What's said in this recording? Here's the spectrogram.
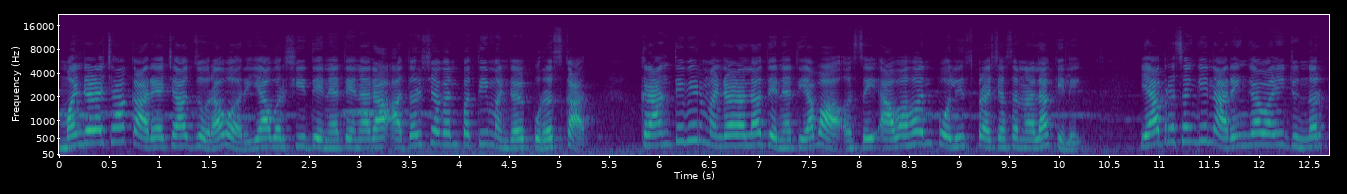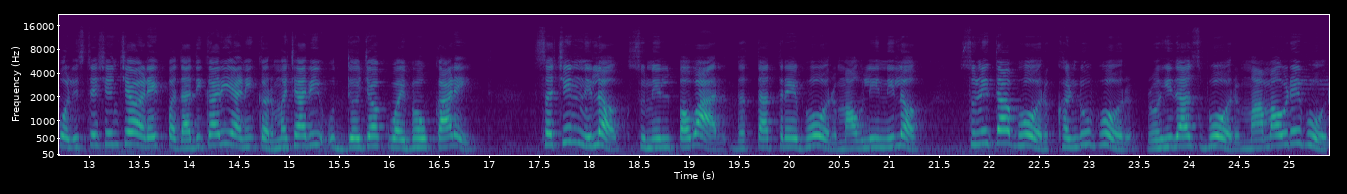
मंडळाच्या कार्याच्या जोरावर यावर्षी देण्यात येणारा आदर्श गणपती मंडळ पुरस्कार क्रांतीवीर मंडळाला देण्यात यावा असे आवाहन पोलीस प्रशासनाला केले. याप्रसंगी नारेंगाव आणि जुन्नर पोलीस स्टेशनचे अनेक पदाधिकारी आणि कर्मचारी उद्योजक वैभव काळे सचिन निलक सुनील पवार दत्तात्रय भोर माऊली निलक सुनीता भोर खंडू भोर रोहिदास भोर मामावडे भोर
